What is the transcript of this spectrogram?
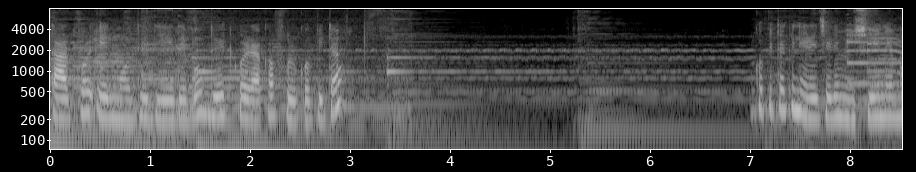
তারপর এর মধ্যে দিয়ে দেব গ্রেট করে রাখা ফুলকপিটা। ফুলকপিটাকে নেড়ে চেড়ে মিশিয়ে নেব।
